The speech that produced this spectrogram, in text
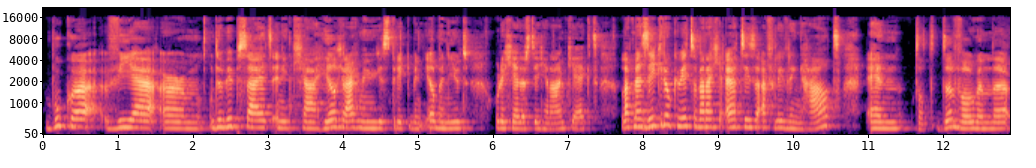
boeken via um, de website. En ik ga heel graag met je gesprek. Ik ben heel benieuwd hoe dat jij er tegenaan kijkt. Laat mij zeker ook weten wat je uit deze aflevering haalt. En tot de volgende.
